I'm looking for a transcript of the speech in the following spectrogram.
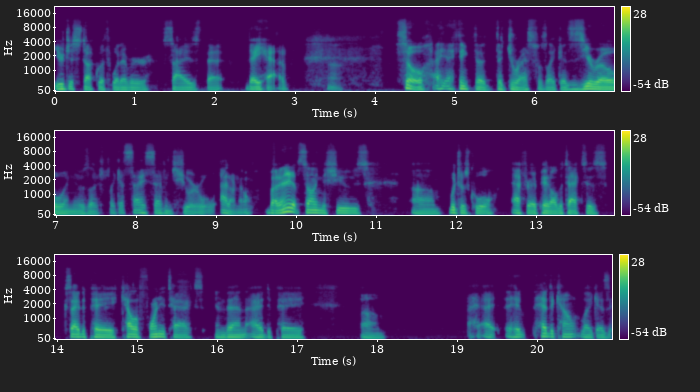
you're just stuck with whatever size that they have. Huh. So I, I think the the dress was like a zero, and it was like like a size seven shoe, or I don't know. But I ended up selling the shoes, um, which was cool. After I paid all the taxes, because I had to pay California tax, and then I had to pay, um, I, I had- had to count like as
